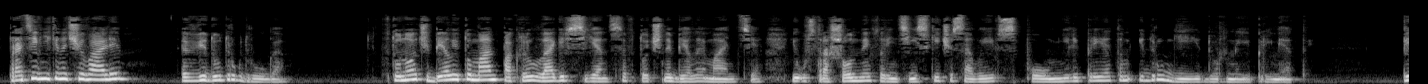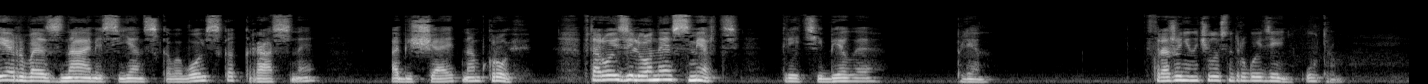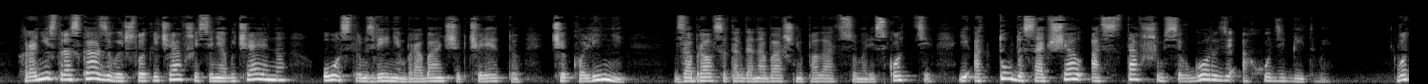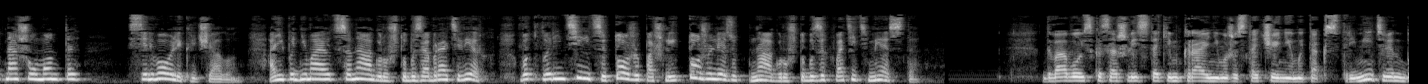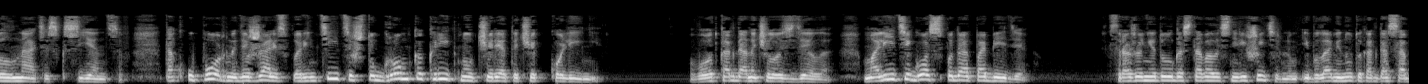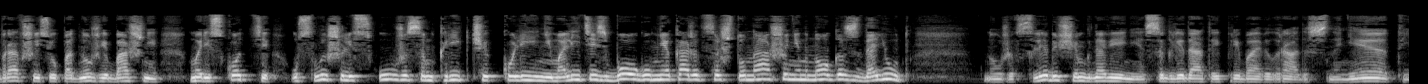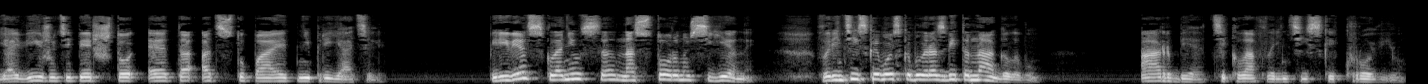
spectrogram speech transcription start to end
Противники ночевали в виду друг друга. В ту ночь белый туман покрыл лагерь сиенцев, точно белая мантия, и устрашенные флорентийские часовые вспомнили при этом и другие дурные приметы. Первое знамя сиенского войска, красное, обещает нам кровь. Второе — зеленое — смерть. Третье — белое — плен. Сражение началось на другой день, утром. Хронист рассказывает, что отличавшийся необычайно острым зрением барабанщик Черетто Чеколини забрался тогда на башню палаццо Марискотти и оттуда сообщал оставшимся в городе о ходе битвы. «Вот наши у Монте Сильволи!» — кричал он. «Они поднимаются на гору, чтобы забрать верх. Вот флорентийцы тоже пошли, тоже лезут на гору, чтобы захватить место». Два войска сошлись с таким крайним ожесточением, и так стремителен был натиск сиенцев, так упорно держались флорентийцы, что громко крикнул Череточек Колини. Вот когда началось дело. «Молите Господа о победе!» Сражение долго оставалось нерешительным, и была минута, когда собравшиеся у подножья башни Марискотти услышали с ужасом крик Чекколини «Молитесь Богу, мне кажется, что наши немного сдают!» Но уже в следующее мгновение соглядатай прибавил радостно. «Нет, я вижу теперь, что это отступает неприятель». Перевес склонился на сторону Сиены. Флорентийское войско было разбито на голову. Арбия текла флорентийской кровью.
